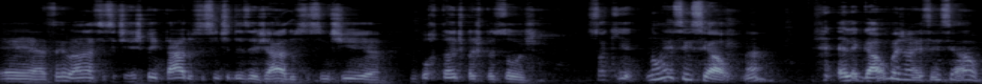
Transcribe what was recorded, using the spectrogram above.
é, sei lá, se sentir respeitado, se sentir desejado, se sentir importante para as pessoas. Só que não é essencial, né? É legal, mas não é essencial.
